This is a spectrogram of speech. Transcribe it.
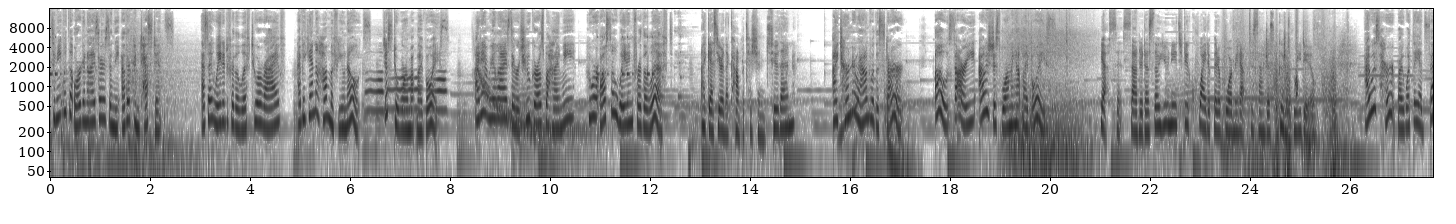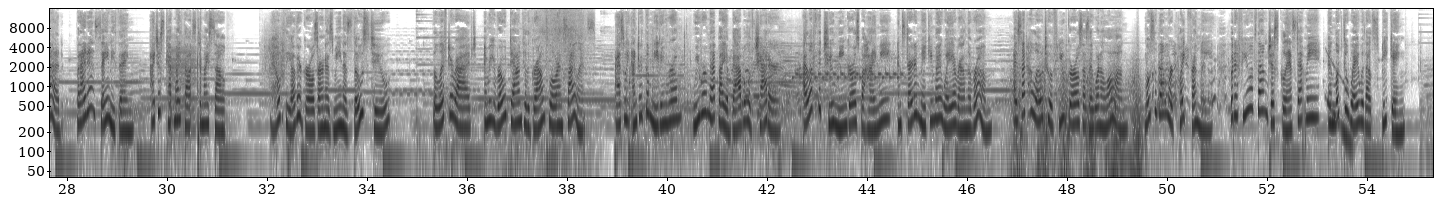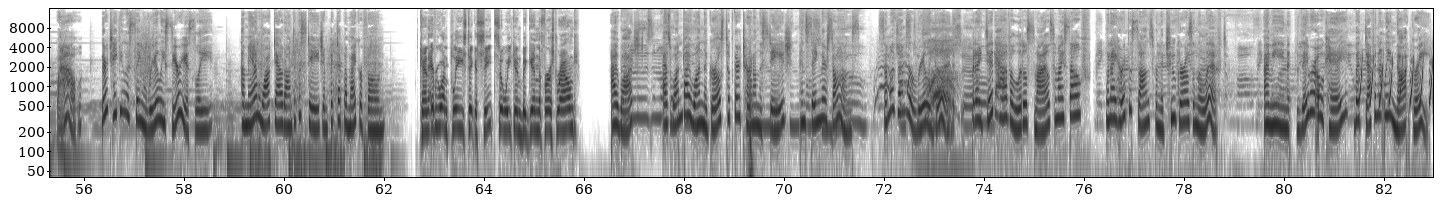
to meet with the organizers and the other contestants. As I waited for the lift to arrive, I began to hum a few notes just to warm up my voice. I didn't realize there were two girls behind me who were also waiting for the lift. I guess you're in the competition too then? I turned around with a start. Oh, sorry, I was just warming up my voice. Yes, it sounded as though you need to do quite a bit of warming up to sound as good as we do. I was hurt by what they had said, but I didn't say anything. I just kept my thoughts to myself. I hope the other girls aren't as mean as those two. The lift arrived, and we rode down to the ground floor in silence. As we entered the meeting room, we were met by a babble of chatter. I left the two mean girls behind me and started making my way around the room. I said hello to a few girls as I went along. Most of them were quite friendly, but a few of them just glanced at me and looked away without speaking. Wow, they're taking this thing really seriously. A man walked out onto the stage and picked up a microphone. Can everyone please take a seat so we can begin the first round? I watched as one by one the girls took their turn on the stage and sang their songs. Some of them were really good, but I did have a little smile to myself when I heard the songs from the two girls in the lift. I mean, they were okay, but definitely not great.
